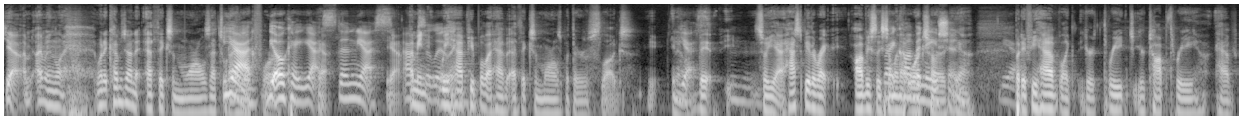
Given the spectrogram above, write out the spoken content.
Yeah, I I mean, like, when it comes down to ethics and morals, that's what I Yeah. look for. Okay. Yes. Then yes. Yeah, Absolutely. I mean, we have people that have ethics and morals, but they're slugs. You, you know, Yes. Mm-hmm. so yeah, it has to be the right. Obviously, someone that works hard. Yeah. Yeah. but if you have like your three, your top three have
